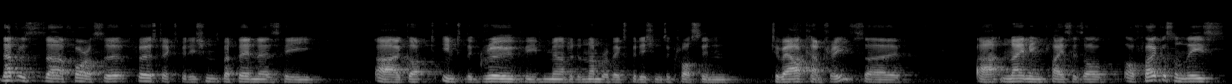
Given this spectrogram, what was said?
that was uh, Forrest's first expeditions, but then as he uh, got into the groove, he mounted a number of expeditions across in to our country. So uh, naming places, I'll, I'll focus on these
